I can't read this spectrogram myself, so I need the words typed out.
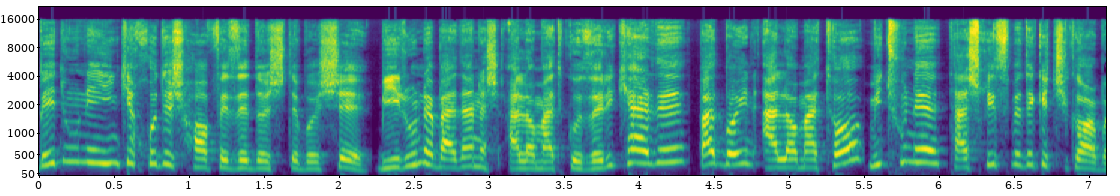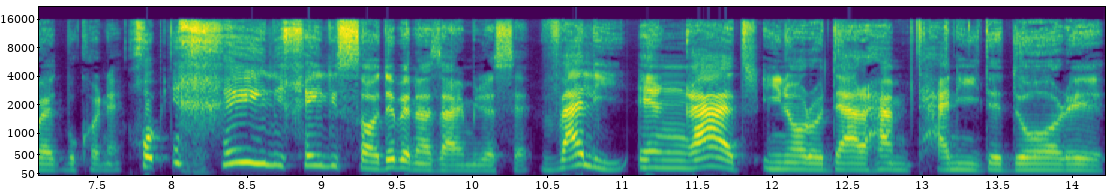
بدون اینکه خودش حافظه داشته باشه بیرون بدنش علامت گذاری کرده بعد با این علامت ها می‌تونه تشخیص بده که چیکار باید بکنه. خب این خیلی خیلی ساده به نظر می‌رسه. ولی انقدر اینا رو در هم تنیده داره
